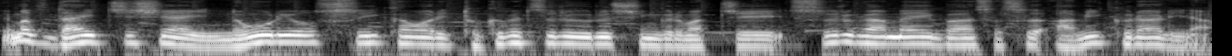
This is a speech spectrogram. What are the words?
まず第1試合、納涼スイカ割特別ルールシングルマッチ、駿河メイ VS 網倉理奈。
